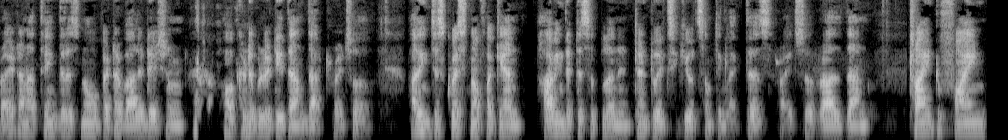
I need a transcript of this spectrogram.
right? And I think there is no better validation or credibility than that, right? So I think just question of again having the discipline intent to execute something like this, right? So rather than trying to find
